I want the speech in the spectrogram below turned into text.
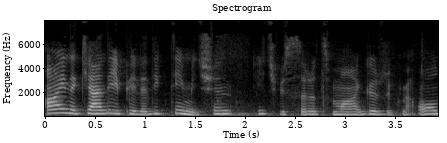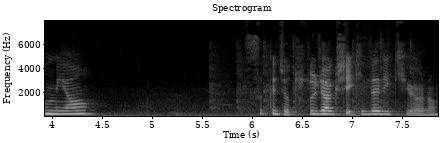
Aynı kendi ipiyle diktiğim için hiçbir sırıtma, gözükme olmuyor. Sıkıca tutacak şekilde dikiyorum.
